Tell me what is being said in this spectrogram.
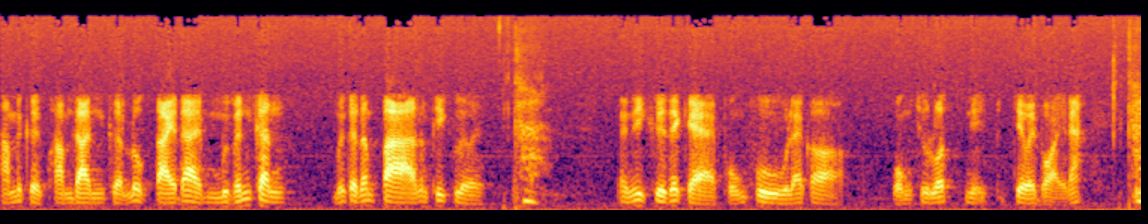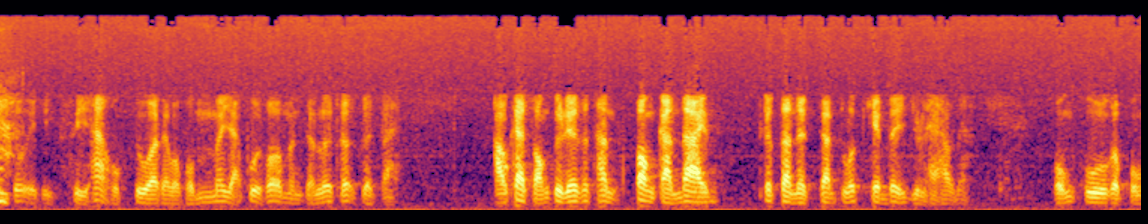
ทำให้เกิดความดันเกิดโรคไตได้เหมือนกัน เหมือนกับน้ำปลาน้ำพริกเลย ค่ะ อันนี้คือได้แก่ผงฟูแล้วก็ ผงชูรสนี่เจอบ่อยๆนะมีค่ะตัวอื่นอีกสี่ห้าหกตัวแต่ว่าผมไม่อยากพูดเพราะว่ามันจะเลอะเทอะเกินไป เอาแค่สองตัวนี้ถ้าท่านป้องกันได้ก็ท่านจะลดเค็มได้อยู่แล้วนะผงฟูกับผง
